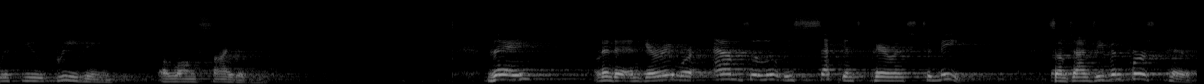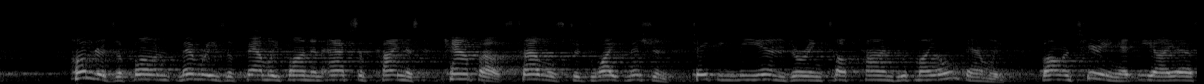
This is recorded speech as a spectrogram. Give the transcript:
with you, grieving alongside of you. They, Linda and Gary, were absolutely second parents to me sometimes even first parents. Hundreds of fun memories of family fun and acts of kindness, campouts, travels to Dwight Mission, taking me in during tough times with my own family, volunteering at EIS,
